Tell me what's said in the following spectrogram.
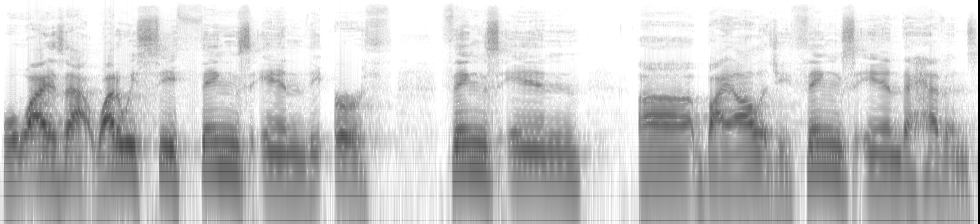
Well, why is that? Why do we see things in the earth, things in uh, biology, things in the heavens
